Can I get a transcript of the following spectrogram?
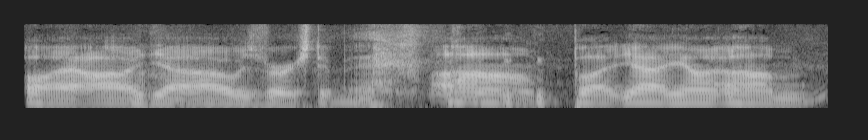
Oh, yeah, I was very stupid. Um, but yeah, you know, um,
